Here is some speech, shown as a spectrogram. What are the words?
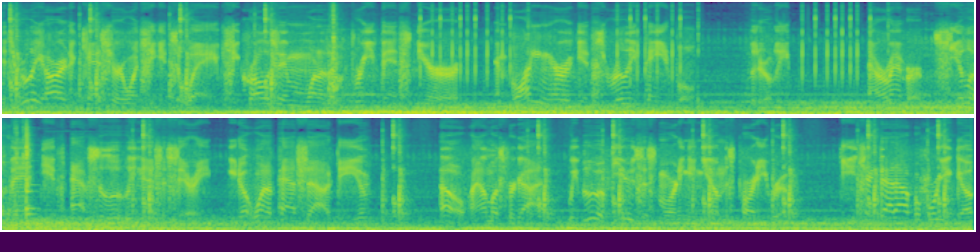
It's really hard to catch her once she gets away. Gets really painful. Literally. Now remember, seal a vent if absolutely necessary. You don't want to pass out, do you? Oh, I almost forgot. We blew a fuse this morning in Yum's party room. Can you check that out before you go?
